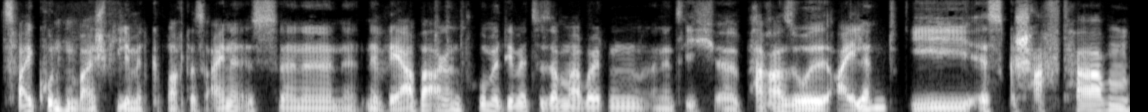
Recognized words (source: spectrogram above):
zwei Kundenbeispiele mitgebracht. Das eine ist eine, eine, eine Werbeagentur, mit der wir zusammenarbeiten, nennt sich äh, Parasol Island, die es geschafft haben,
